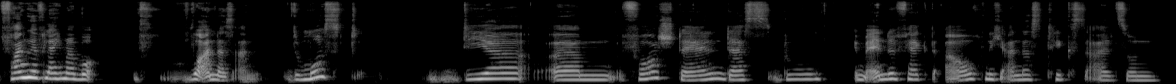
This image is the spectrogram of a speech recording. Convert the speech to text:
fangen wir vielleicht mal wo, woanders an. Du musst dir ähm, vorstellen, dass du im Endeffekt auch nicht anders tickst als so ein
